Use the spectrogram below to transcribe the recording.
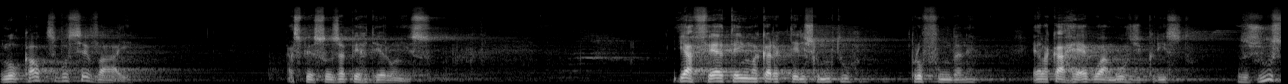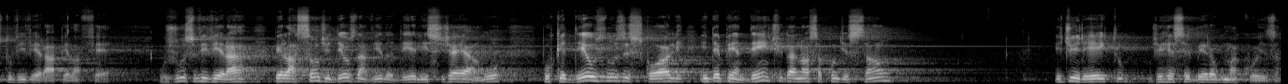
o local que você vai, as pessoas já perderam isso. E a fé tem uma característica muito profunda, né? Ela carrega o amor de Cristo. O justo viverá pela fé. O justo viverá pela ação de Deus na vida dele. Isso já é amor, porque Deus nos escolhe independente da nossa condição e direito de receber alguma coisa.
